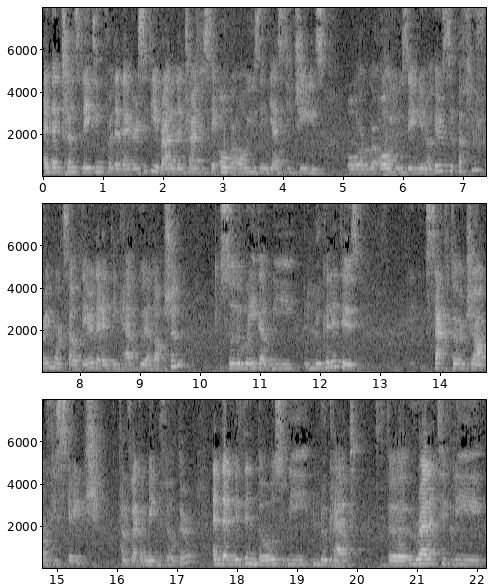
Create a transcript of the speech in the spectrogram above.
and then translating for that diversity rather than trying to say, oh, we're all using the SDGs or we're all using, you know, there's a few frameworks out there that I think have good adoption. So the way that we look at it is sector, geography, stage, kind of like a main filter and then within those we look at the relatively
